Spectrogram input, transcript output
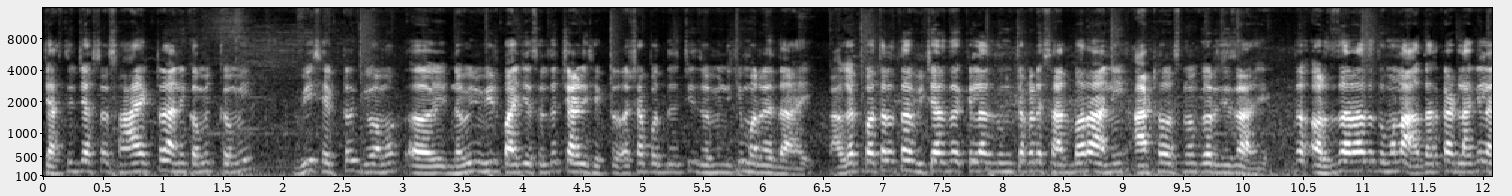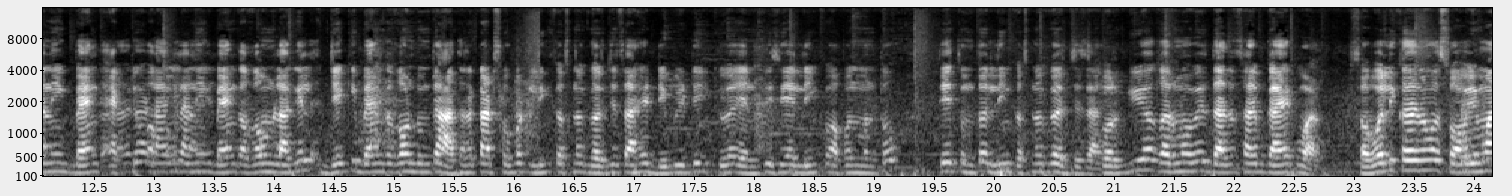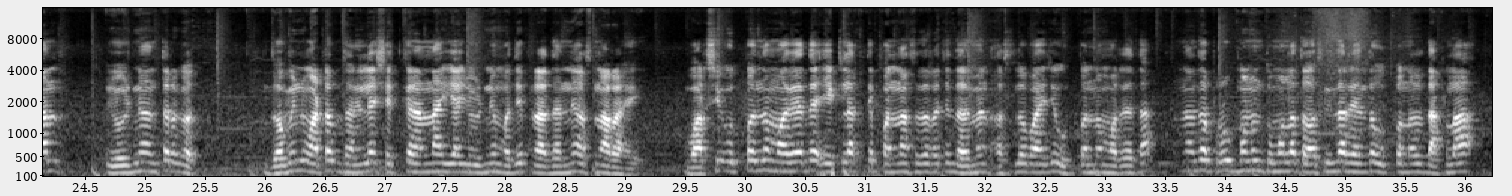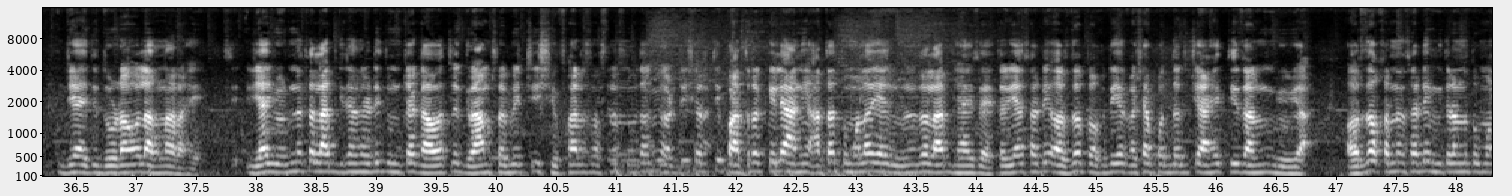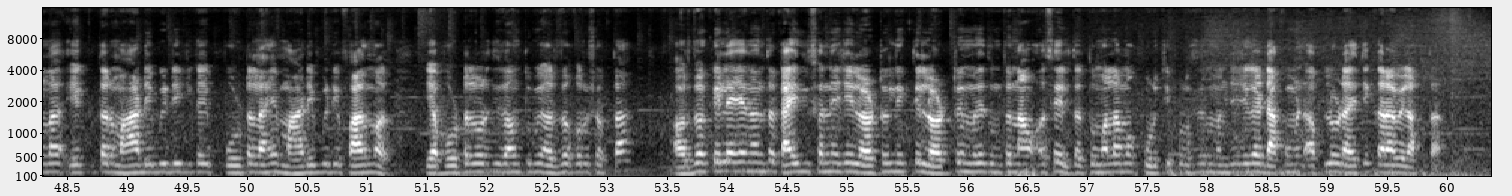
जास्तीत जास्त सहा हेक्टर आणि कमीत कमी वीस हेक्टर किंवा मग नवीन विहीर पाहिजे असेल तर चाळीस हेक्टर अशा पद्धतीची जमिनीची मर्यादा आहे. कागदपत्राचा विचार जर केला तर तुमच्याकडे सातबारा आणि आठ असणं गरजेचं आहे. तर अर्जदाराचं तुम्हाला आधार कार्ड लागेल आणि एक बँक ऍक्टिव्ह लागेल. आणि एक बँक अकाउंट लागेल जे की बँक अकाउंट तुमच्या आधार कार्ड सोबत लिंक असणं गरजेचं आहे. डीबीटी किंवा N P C I link आपण म्हणतो ते तुमचं लिंक असणं गरजेचं आहे. स्वर्गीय कर्मवीर दादासाहेब गायकवाड सबलीकरण व स्वाभिमान योजनेअंतर्गत जमीन वाटप झालेल्या शेतकऱ्यांना या योजनेमध्ये प्राधान्य असणार आहे. वार्षिक उत्पन्न मर्यादा एक लाख ते पन्नास हजाराच्या दरम्यान असलं पाहिजे उत्पन्न मर्यादा. उत्पन्नाचा प्रूफ म्हणून तुम्हाला तहसीलदार यांचा उत्पन्नाचा दाखला जे आहे ते जोडावा लागणार आहे. या योजनेचा लाभ घेण्यासाठी तुमच्या गावातल्या ग्रामसभेची शिफारस असणं सुद्धा मी अटी शर्ती पात्र केले आणि आता तुम्हाला या योजनेचा लाभ घ्यायचा आहे. तर यासाठी अर्ज प्रक्रिया कशा पद्धतीची आहे ती जाणून घेऊया. अर्ज करण्यासाठी मित्रांनो तुम्हाला एक तर महाडीबीटी काही पोर्टल आहे. महाडीबीटी फार्मर या पोर्टलवरती जाऊन तुम्ही अर्ज करू शकता. अर्ज केल्याच्यानंतर काही दिवसांनी जे लॉटरी निघते लॉटरीमध्ये तुमचं नाव असेल तर तुम्हाला मग पुढची प्रोसेस म्हणजे जे काही डॉक्युमेंट अपलोड आहे ते करावे लागतात.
